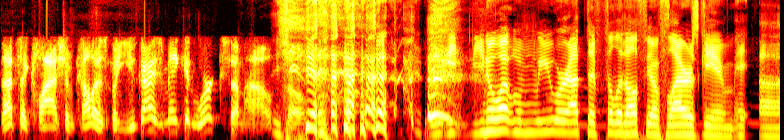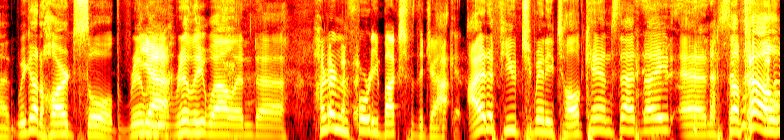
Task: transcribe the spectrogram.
that's a clash of colors, but you guys make it work somehow. So Y- you know what? When we were at the Philadelphia Flyers game, uh, we got hard sold really, Yeah. really well. And uh, 140 bucks for the jacket. I had a few too many tall cans that night, and somehow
